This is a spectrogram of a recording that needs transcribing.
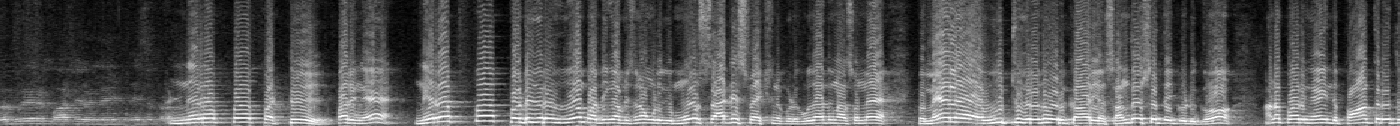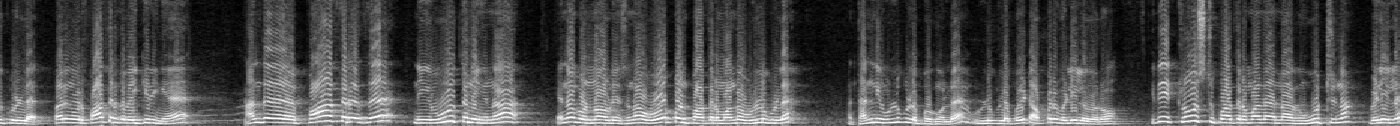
வெவ்வேறு பாஷைகளிலே நிரப்பப்பட்டு பாருங்க நிரப்பப்படுகிறது தான் பாத்தீங்க அப்படின்னு சொன்னா உங்களுக்கு மோர் சாட்டிஸ்ஃபேக்ஷனை கொடுக்கும். உதாரணத்துக்கு நான் சொன்னேன் இப்ப மேல ஊற்றுகிறது ஒரு காரியம் சந்தோஷத்தை கொடுக்கும். ஆனா பாருங்க இந்த பாத்திரத்துக்குள்ள பாருங்க ஒரு பாத்திரத்தை வைக்கிறீங்க. அந்த பாத்திரத்தை நீங்க ஊத்துனீங்கன்னா என்ன பண்ணும் அப்படின்னு சொன்னா ஓப்பன் பாத்திரமா இருந்தா உள்ளுக்குள்ள தண்ணி உள்ளுக்குள்ள போகும்ல உள்ளுக்குள்ள போயிட்டு அப்புறம் வெளியில வரும். இதே க்ளோஸ்டு பாத்திரமா தான் என்ன ஆகும்? ஊற்றுனா வெளியில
